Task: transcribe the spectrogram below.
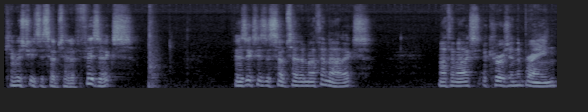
chemistry is a subset of physics. Physics is a subset of mathematics. Mathematics occurs in the brain.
